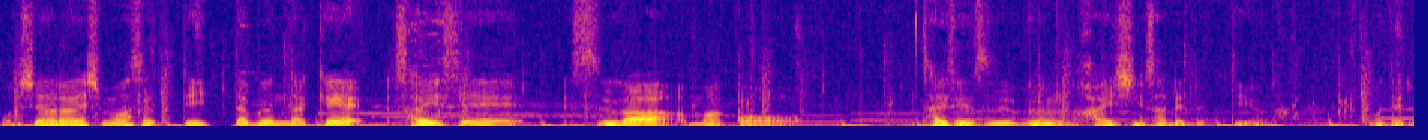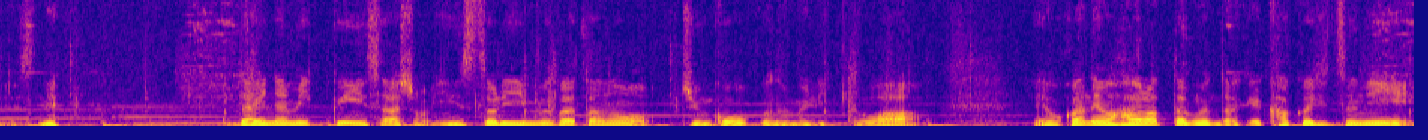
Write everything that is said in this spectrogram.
お支払いしますって言った分だけ再生数がまあこう再生数分配信されるっていうようなモデルですね。ダイナミックインサーションインストリーム型の準広告のメリットはお金を払った分だけ確実に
